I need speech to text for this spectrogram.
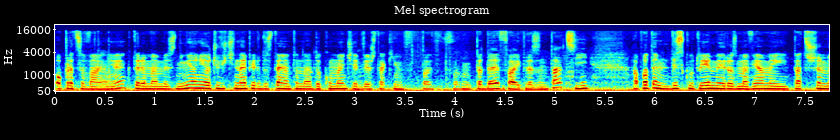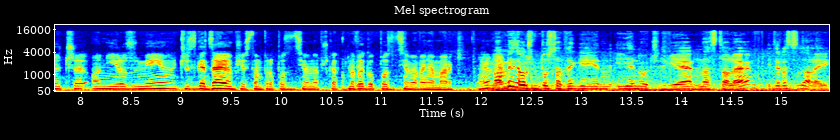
opracowanie, które mamy z nimi. Oni oczywiście najpierw dostają to na dokumencie, wiesz, takim w, formie PDF-a i prezentacji, a potem dyskutujemy i rozmawiamy i patrzymy, czy oni rozumieją i czy zgadzają się z tą propozycją na przykład nowego pozycjonowania marki. Nie? Mamy załóżmy tą strategię jedną, jedną czy dwie na stole i teraz co dalej?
